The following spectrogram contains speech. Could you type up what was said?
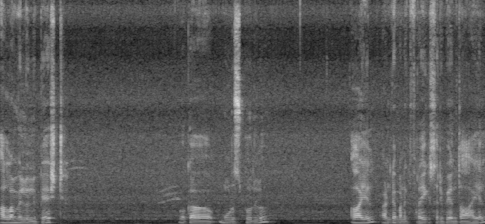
అల్లం వెల్లుల్లి పేస్ట్ ఒక మూడు స్పూన్లు ఆయిల్ అంటే మనకి ఫ్రైకి సరిపోయేంత ఆయిల్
